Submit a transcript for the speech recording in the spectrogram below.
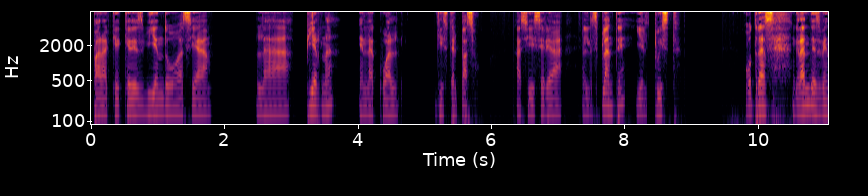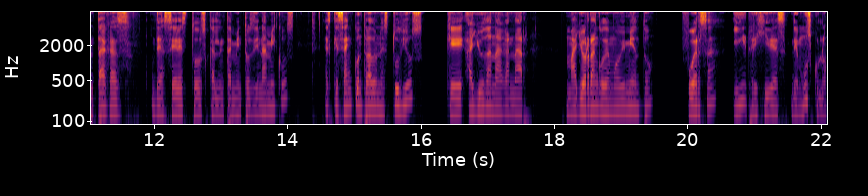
para que quedes viendo hacia la pierna en la cual diste el paso. Así sería el desplante y el twist. Otras grandes ventajas de hacer estos calentamientos dinámicos es que se ha encontrado en estudios que ayudan a ganar mayor rango de movimiento fuerza y rigidez de músculo,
